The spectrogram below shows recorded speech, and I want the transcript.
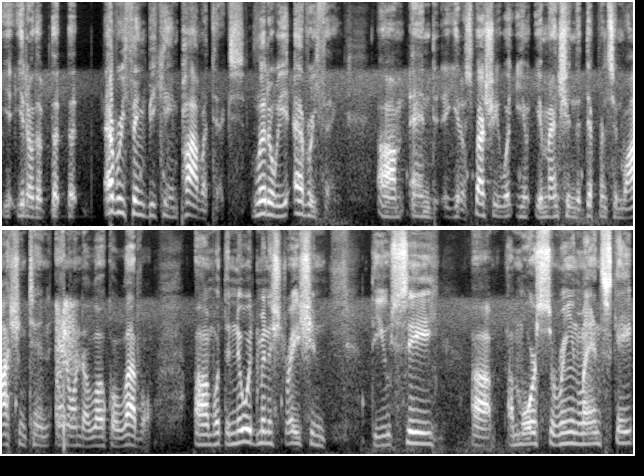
you, you, know the, the, the everything became politics, literally everything. Um, and you know, especially what you, you mentioned the difference in Washington and on the local level. Um, with the new administration, do you see uh, a more serene landscape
